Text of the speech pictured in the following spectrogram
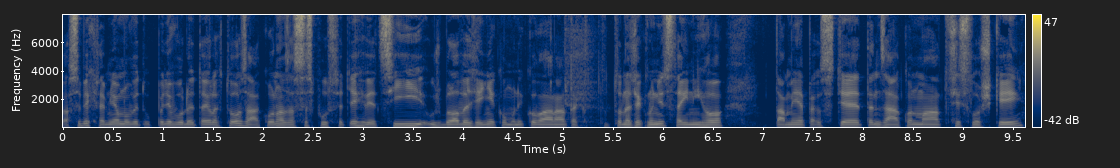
asi bych neměl mluvit úplně o detailech toho zákona, zase spousta těch věcí už byla veřejně komunikována, tak to, to neřeknu nic tajného. Tam je prostě, ten zákon má tři složky,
